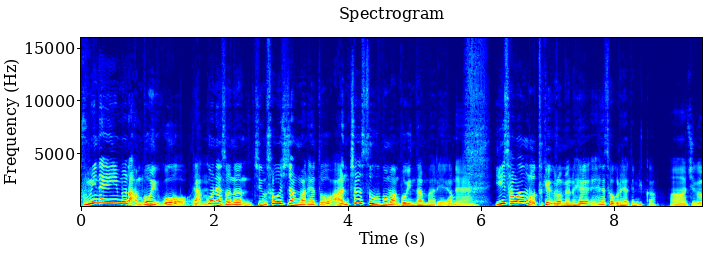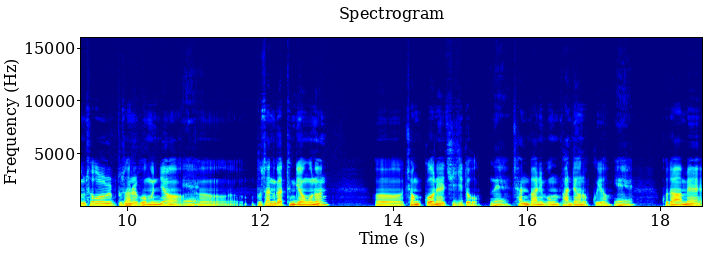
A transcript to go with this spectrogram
국민의힘은 안 보이고 음. 야권에서는 지금 서울시장만 해도 안철수 후보만 보인단 말이에요. 네. 이 상황은 어떻게 그러면 해, 해석을 해야 됩니까? 아, 지금 서울 부산을 보면요. 예. 어, 부산 같은 경우는 어, 정권의 지지도 네, 찬반이 보면 반대가 높고요. 예, 그 다음에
